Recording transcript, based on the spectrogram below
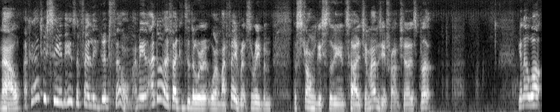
now. I can actually see it is a fairly good film. I mean, I don't know if I consider it one of my favourites or even the strongest of the entire Jumanji franchise, but you know what?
